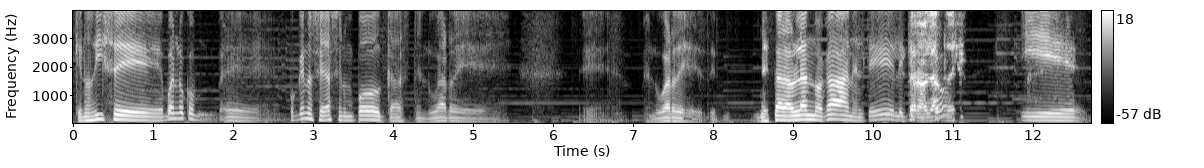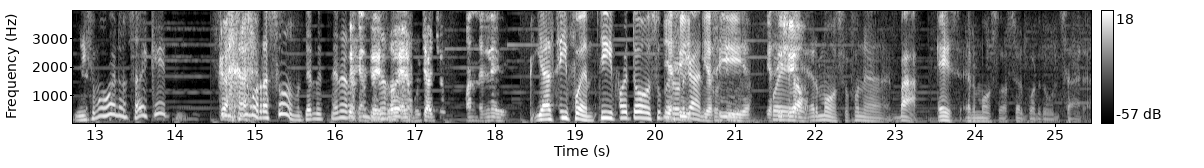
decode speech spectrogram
que nos dice, bueno, loco, eh, ¿por qué no se hacen un podcast en lugar de... eh, en lugar de, de- de estar hablando acá en el TL, estar hablando de Y dijimos, bueno, ¿sabes qué? Sí, tenemos razón, ten- tenés razón, Déjense de joder, muchachos. Mándenle. Y así fue, sí, fue todo súper así- y orgánico. así- sí. y así fue llegamos. hermoso, fue una. Va, es hermoso hacer Puerto Bulsara.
